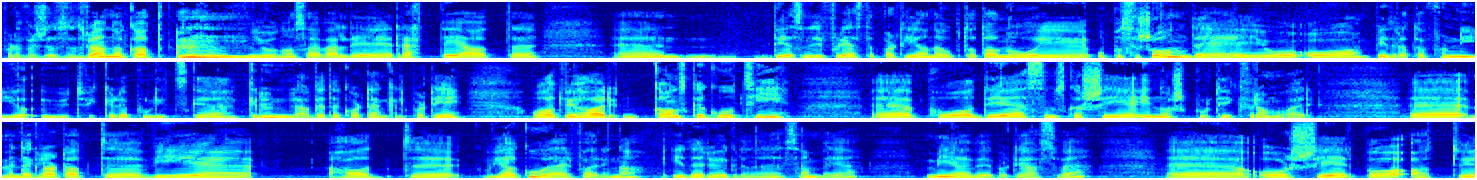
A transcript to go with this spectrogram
For det første så tror jeg nok at Jonas har veldig rett i at eh, det som de fleste partiene er opptatt av nå i opposisjon, det er jo å bidra til å fornye og utvikle det politiske grunnlaget til hvert enkelt parti. Og at vi har ganske god tid eh, på det som skal skje i norsk politikk framover. Eh, men det er klart at vi hadde, vi har gode erfaringer i det rød-grønne samarbeidet med Arbeiderpartiet og SV. Eh, og ser, vi,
